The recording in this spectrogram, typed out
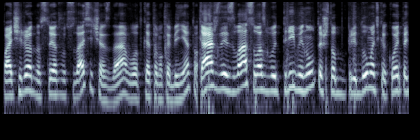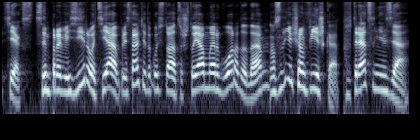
поочередно встает вот сюда сейчас, да, вот к этому кабинету. Каждый из вас, у вас будет 3 минуты, чтобы придумать какой-то текст. Симпровизировать. Я, представьте такую ситуацию, что я мэр города, да, но смотрите, в чем фишка. Повторяться нельзя.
